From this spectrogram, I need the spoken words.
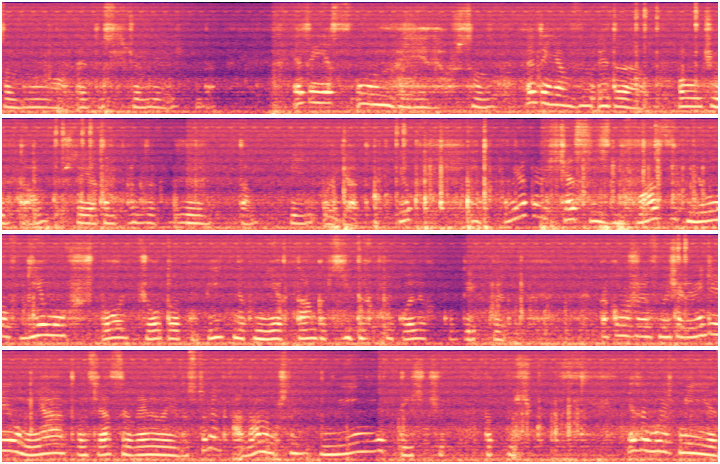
сам добывал. Это, если что, верить, да. Это я, с- м, блин, сам. Это я это получил там, что я там, э, там, ой, там купил. И у меня там сейчас есть 20 миллионов гемов, что что-то купить, например, там каких-то прикольных крутых. Как вы уже в начале видели, у меня трансляция временно недоступна, она нужна менее тысячи подписчиков. Если будет менее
